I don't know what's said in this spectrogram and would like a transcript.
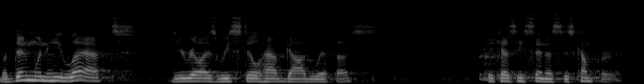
But then when he left, do you realize we still have God with us? Because he sent us his comforter.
